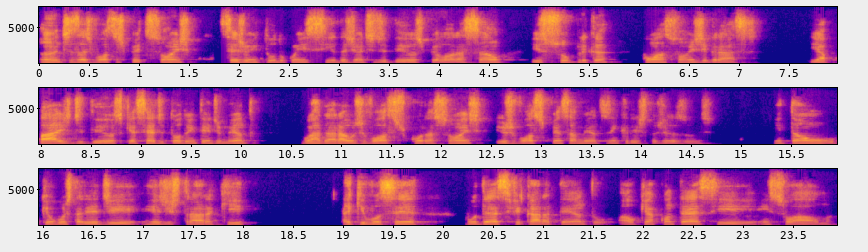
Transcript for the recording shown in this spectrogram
Antes as vossas petições sejam em tudo conhecidas diante de Deus pela oração e súplica com ações de graça. E a paz de Deus, que excede todo o entendimento, guardará os vossos corações e os vossos pensamentos em Cristo Jesus. Então, o que eu gostaria de registrar aqui é que você pudesse ficar atento ao que acontece em sua alma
